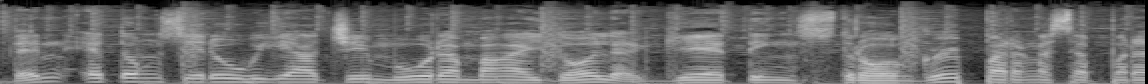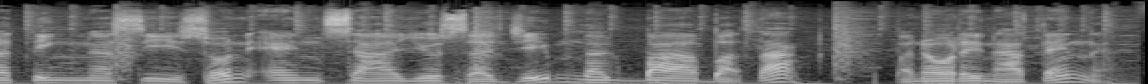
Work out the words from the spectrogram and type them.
Then etong si Ruiachi Mura mga idol getting stronger para nga sa parating na season ensayo sa gym nagbabatak. Panorin natin.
